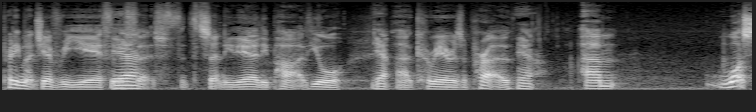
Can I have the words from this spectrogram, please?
pretty much every year for, Yeah. the first, for certainly the early part of your Yeah. uh, career as a pro. Yeah. Um, What's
